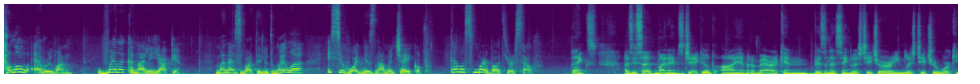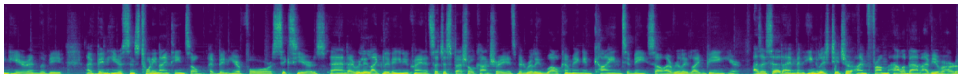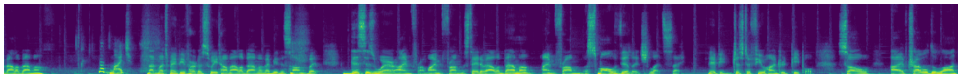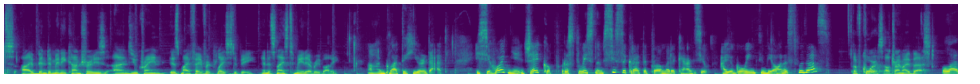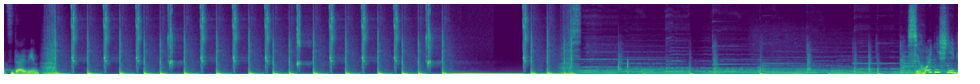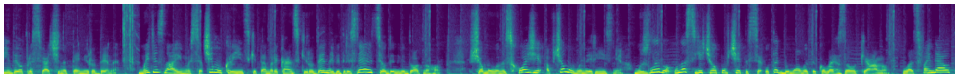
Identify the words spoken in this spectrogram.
Hello everyone! Ви на каналі Япі. Мене звати Людмила, і сьогодні з нами Джейкоб. Tell us more about yourself. Thanks. As you said, my name's Jacob. I am an American business English teacher or English teacher working here in Lviv. I've been here since 2019, so I've been here for six years, and I really like living in Ukraine. It's such a special country. It's been really welcoming and kind to me, so I really like being here. As I said, I'm an English teacher. I'm from Alabama. Have you ever heard of Alabama? Not much. Not much. Maybe you've heard of Sweet Home Alabama, maybe the song, but this is where I'm from. I'm from the state of Alabama. I'm from a small village, let's say, maybe just a few hundred people. So I've traveled a lot. I've been to many countries, and Ukraine is my favorite place to be. And it's nice to meet everybody. I'm glad to hear that. І сьогодні Джейкоб розповість нам всі секрети про американців. Are you going to be honest with us? Of course, I'll try my best. Let's dive in. Сьогоднішнє відео присвячене темі родини. Ми дізнаємося, чим українські та американські родини відрізняються один від одного, в чому вони схожі, а в чому вони різні. Можливо, у нас є чого повчитися у так би мовити колег за океану. Let's find out.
